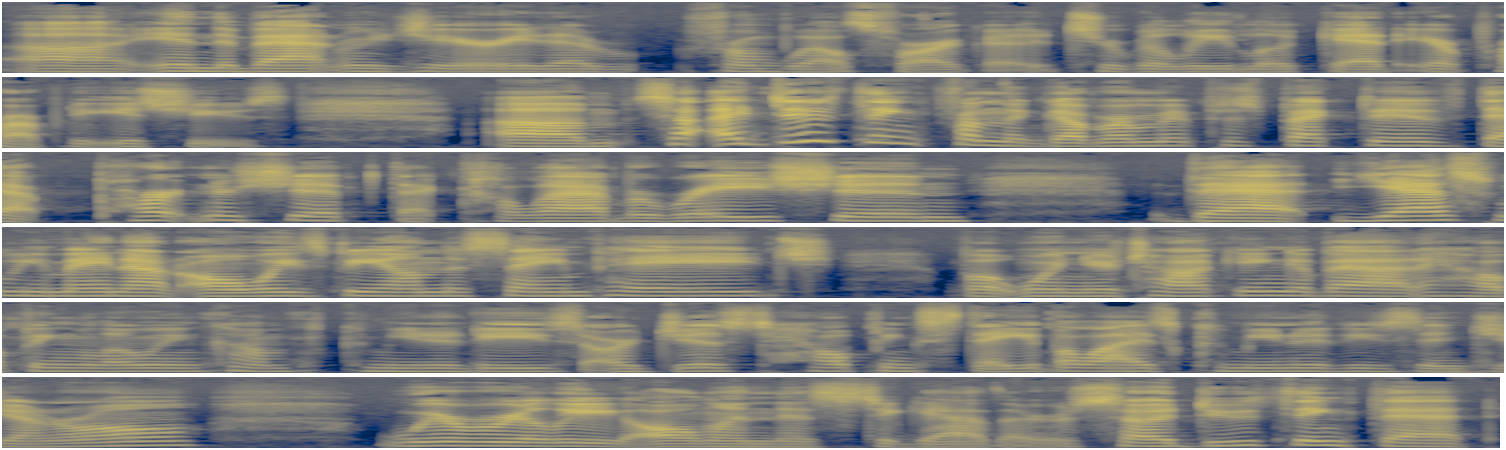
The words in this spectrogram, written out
uh, in the Baton Rouge area to, from Wells Fargo to really look at heir property issues. Um, so I do think, from the government perspective, that partnership, that collaboration, that yes, we may not always be on the same page, but when you're talking about helping low income communities or just helping stabilize communities in general, we're really all in this together. So I do think that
